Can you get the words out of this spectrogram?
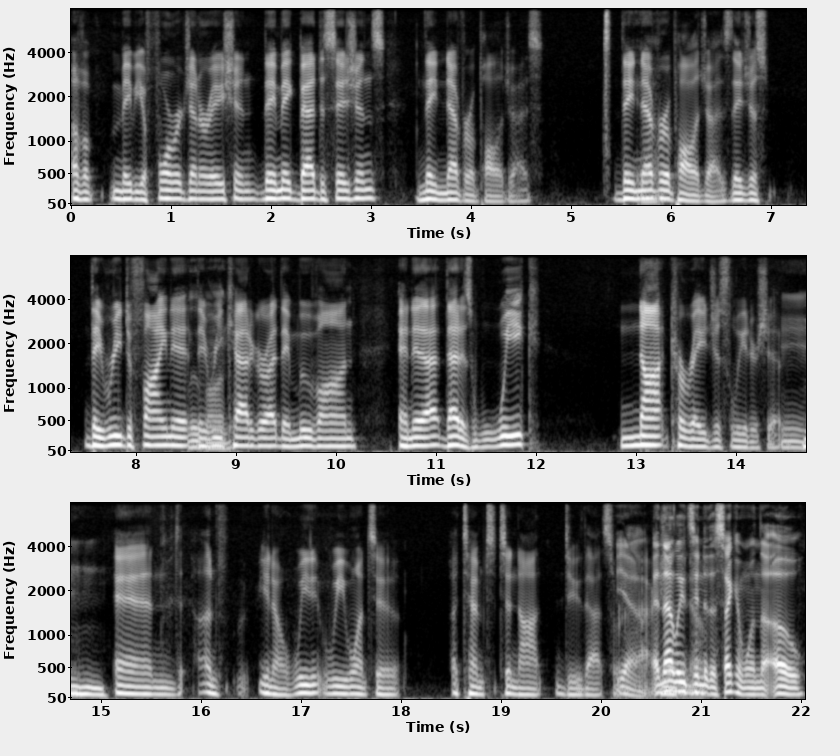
of a maybe a former generation, they make bad decisions. And they never apologize. They never apologize. They just they redefine it. Move they on. recategorize. They move on, and that that is weak, not courageous leadership. Mhm. And you know we we want to attempt to not do that sort of Yeah, action, and that you leads know? into the second one, the O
